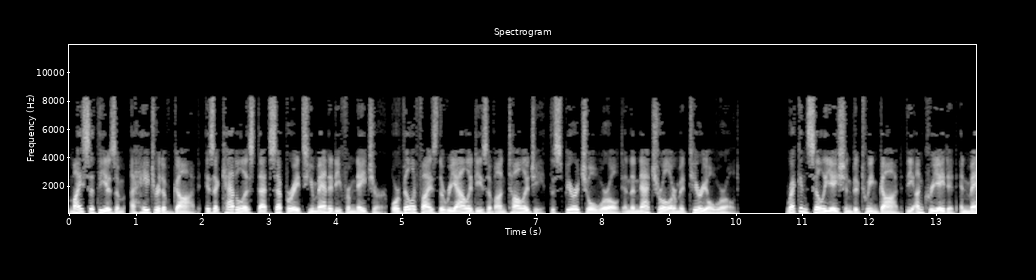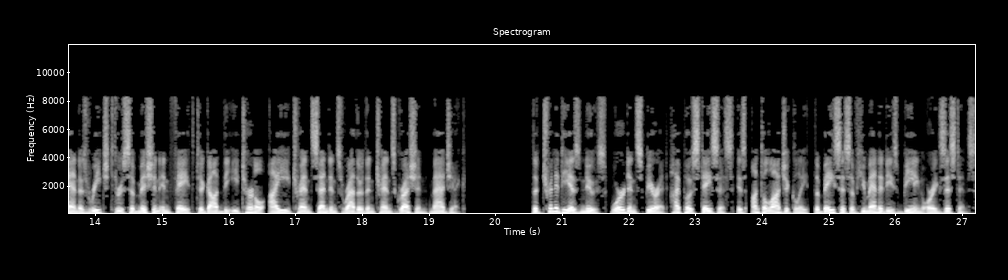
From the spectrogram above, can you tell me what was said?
Misotheism, a hatred of God, is a catalyst that separates humanity from nature, or vilifies the realities of ontology, the spiritual world and the natural or material world. Reconciliation between God the uncreated and man is reached through submission in faith to God the eternal, i.e. transcendence rather than transgression magic. The Trinity as nous, Word and Spirit hypostasis is, ontologically, the basis of humanity's being or existence.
